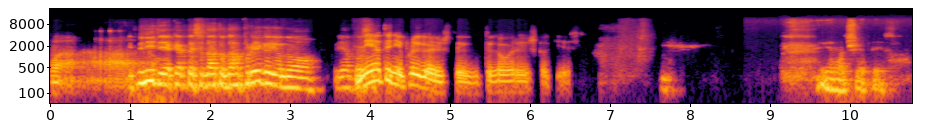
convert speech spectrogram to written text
Извините, я как-то сюда-туда прыгаю, но я просто... Нет, ты не прыгаешь, ты, ты говоришь как есть. Я рад, что я приехал.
